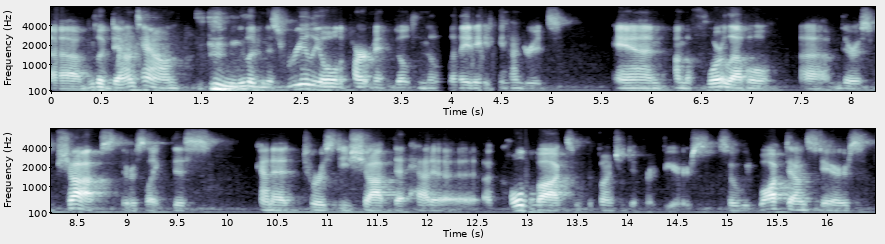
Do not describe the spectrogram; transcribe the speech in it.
Uh, we lived downtown. we lived in this really old apartment built in the late 1800s, and on the floor level, um, there were some shops. There was like this kind of touristy shop that had a, a cold box with a bunch of different beers. So we'd walk downstairs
